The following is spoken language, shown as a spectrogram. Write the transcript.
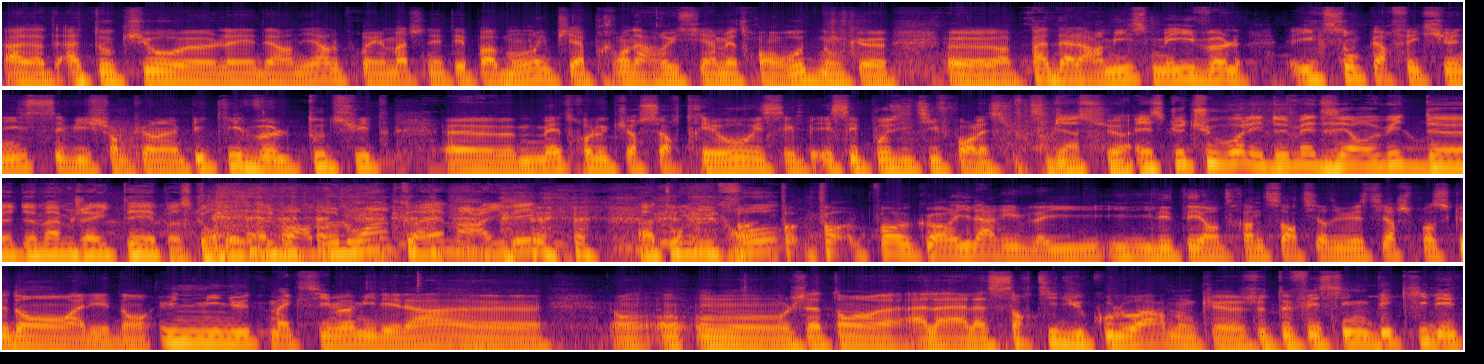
à, à Tokyo euh, l'année dernière. Le premier match n'était pas bon, et puis après on a réussi à mettre en route. Donc euh, euh, pas d'alarmisme, mais ils veulent, ils sont perfectionnistes, ces vice-champions olympiques. Ils veulent tout de suite euh, mettre le curseur très haut, et c'est et c'est positif pour la suite. Bien sûr. Est-ce que tu vois les 2m08 de, de Mam Jaïté? Parce qu'on devrait le voir de loin quand même arriver à ton micro. Pas, pas- pas encore, il arrive là. Il, il était en train de sortir du vestiaire. Je pense que dans, allez, dans une minute maximum, il est là. Euh, on- on- J'attends à la, à la sortie du couloir, donc euh, je te fais signe dès qu'il est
